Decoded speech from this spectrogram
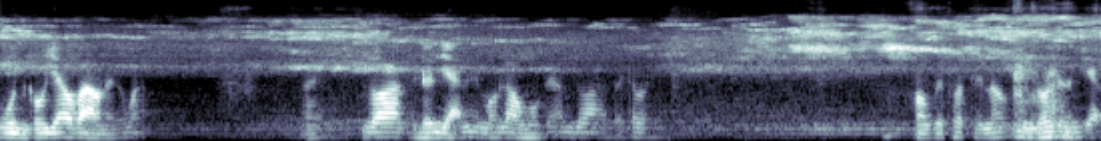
Nguồn cầu dao vào này các bạn. Đấy, loa thì đơn giản thì mỗi lầu một cái âm loa vậy thôi. Phòng kỹ thuật thì nó cũng rất đơn giản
